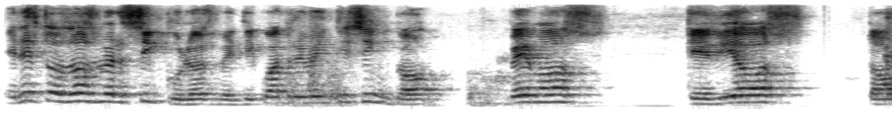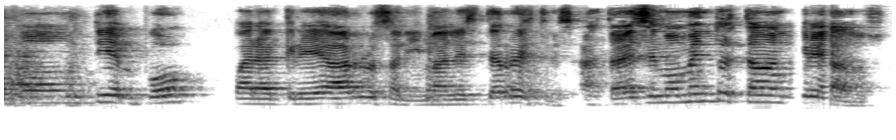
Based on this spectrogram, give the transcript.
En estos dos versículos, 24 y 25, vemos que Dios tomó un tiempo para crear los animales terrestres. Hasta ese momento estaban creados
